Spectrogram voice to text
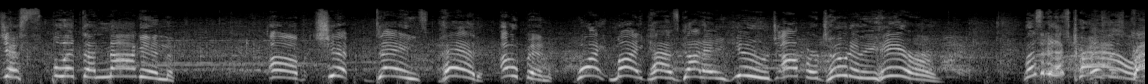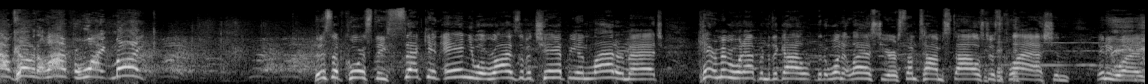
Just split the noggin of Chip Day's head open. White Mike has got a huge opportunity here. Listen to this crowd. This Crowd coming alive for White Mike. This, of course, the second annual Rise of a Champion ladder match. Can't remember what happened to the guy that won it last year. Sometimes styles just clash. And anyway,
